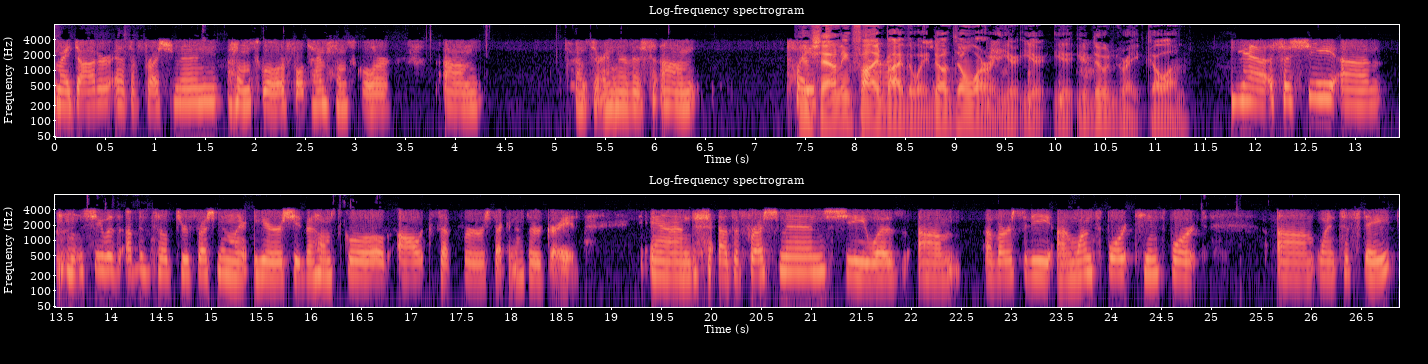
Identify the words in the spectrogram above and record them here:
My daughter, as a freshman homeschooler, full time homeschooler, um, I'm sorry, I'm nervous. Um, You're sounding fine, by the way. Don't don't worry. You're you're you're you're doing great. Go on. Yeah, so she um, she was up until through freshman year. She'd been homeschooled all except for second and third grade. And as a freshman, she was um, a varsity on one sport, team sport. Um, went to state,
